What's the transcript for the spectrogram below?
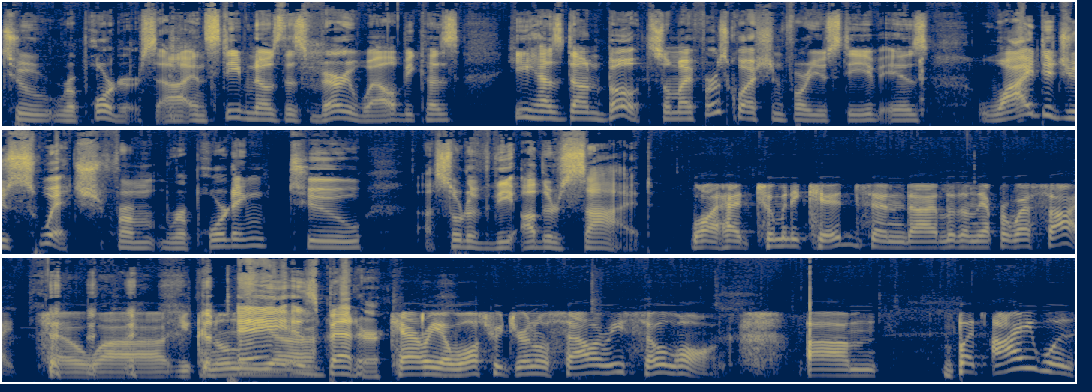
to reporters. Uh, and Steve knows this very well because he has done both. So, my first question for you, Steve, is why did you switch from reporting to uh, sort of the other side? Well, I had too many kids, and I lived on the Upper West Side, so uh, you can only uh, is better. carry a Wall Street Journal salary so long. Um, but I was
